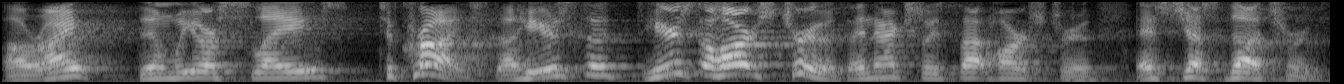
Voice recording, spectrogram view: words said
All right? Then we are slaves to Christ. Now here's the here's the harsh truth. And actually it's not harsh truth. It's just the truth.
